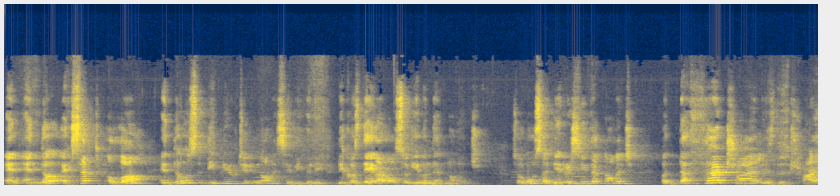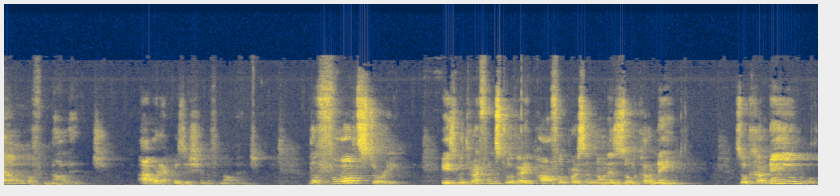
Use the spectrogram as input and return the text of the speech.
and, and though except Allah and those deeply rooted in knowledge say we believe because they are also given that knowledge. So Musa did receive that knowledge, but the third trial is the trial of knowledge, our acquisition of knowledge. The fourth story is with reference to a very powerful person known as Zulkarnain. Zulkarnain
